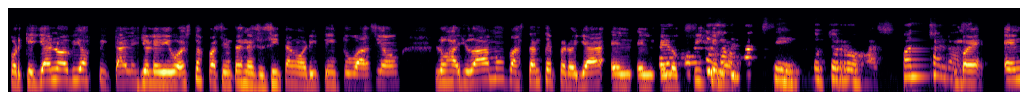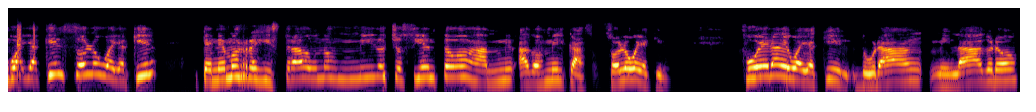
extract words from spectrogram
porque ya no había hospitales. Yo le digo, estos pacientes necesitan ahorita intubación, los ayudábamos bastante, pero ya el, el, el oxígeno... Salvaste, doctor Rojas? ¿Cuánto salvaste? en Guayaquil, solo Guayaquil, tenemos registrado unos 1.800 a, a 2.000 casos, solo Guayaquil. Fuera de Guayaquil, Durán, Milagro,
